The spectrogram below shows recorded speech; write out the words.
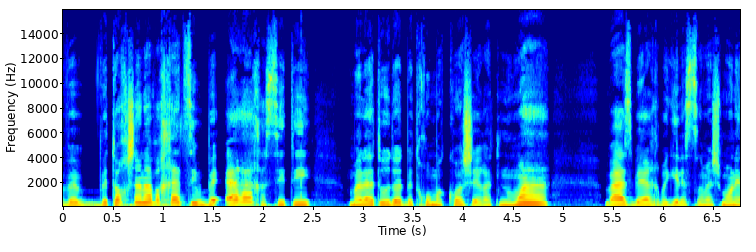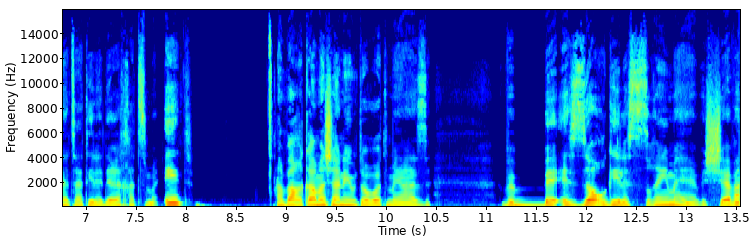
ובתוך שנה וחצי בערך עשיתי מלא תעודות בתחום הכושר, התנועה, ואז בערך בגיל 28 יצאתי לדרך עצמאית. עבר כמה שנים טובות מאז, ובאזור גיל 27,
